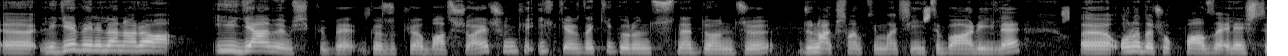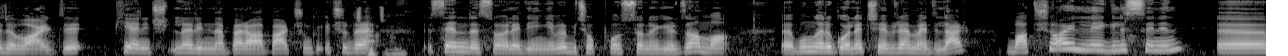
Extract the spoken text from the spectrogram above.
e, lige verilen ara iyi gelmemiş gibi gözüküyor Batshuayi. Çünkü ilk yarıdaki görüntüsüne döndü. Dün akşamki maç itibariyle e, ona da çok fazla eleştiri vardı. Pjanic, Larin'le beraber. Çünkü üçü de senin de söylediğin gibi birçok pozisyona girdi ama e, bunları gole çeviremediler. Batshuayi ile ilgili senin e,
